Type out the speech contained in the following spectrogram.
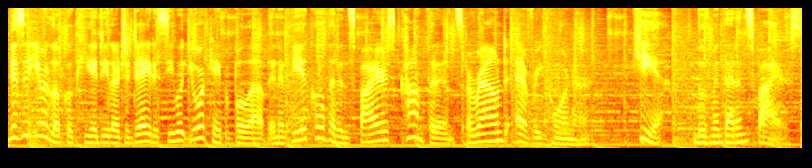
Visit your local Kia dealer today to see what you're capable of in a vehicle that inspires confidence around every corner. Kia, movement that inspires.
